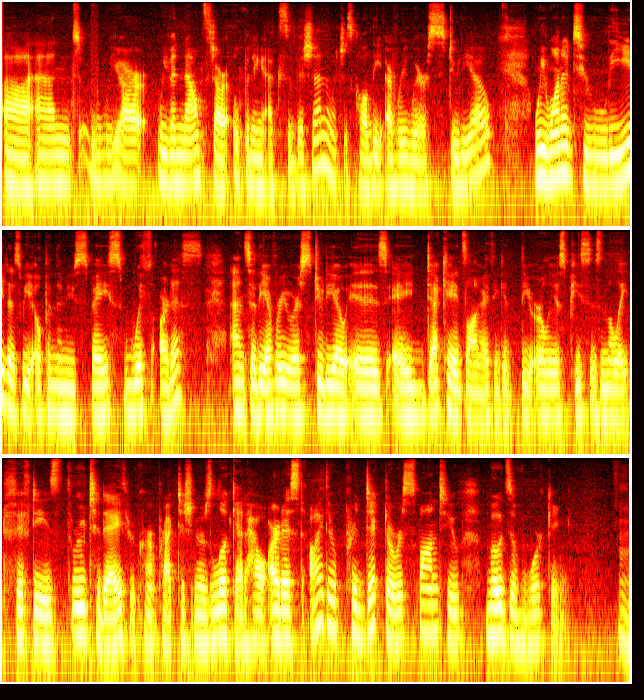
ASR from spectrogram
Uh, and we are, we've announced our opening exhibition, which is called the Everywhere Studio. We wanted to lead as we open the new space with artists. And so the Everywhere Studio is a decades long, I think it, the earliest pieces in the late 50s through today, through current practitioners, look at how artists either predict or respond to modes of working Hmm.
